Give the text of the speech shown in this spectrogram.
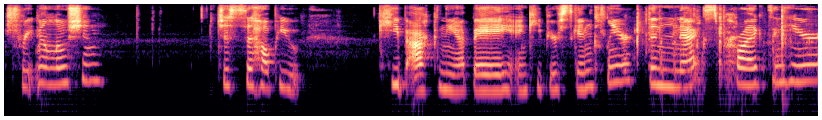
treatment lotion just to help you keep acne at bay and keep your skin clear. The next product in here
